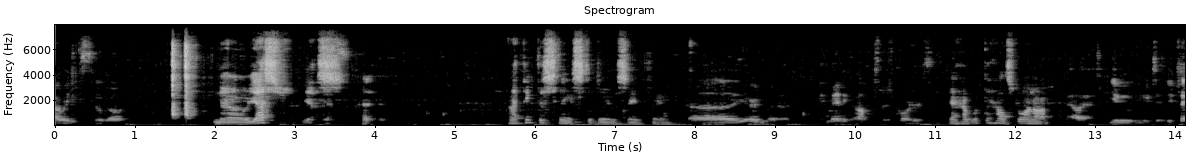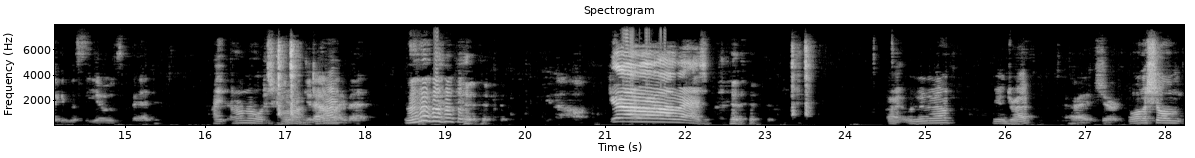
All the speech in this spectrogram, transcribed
Are we? No, yes, yes. I think this thing is still doing the same thing. Uh, you're in the commanding officer's quarters. Yeah, how- what the hell's going on? You, you, t- you taking the CO's bed? I, I don't know what's going on. Get Did out I? of my bed. Get out Get out of this! Alright, what are we doing now? You gonna drive? Alright, sure. I want to show them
